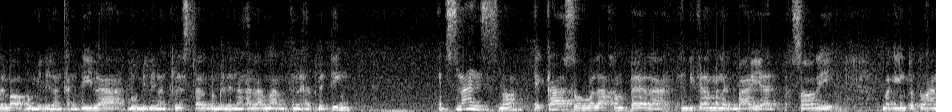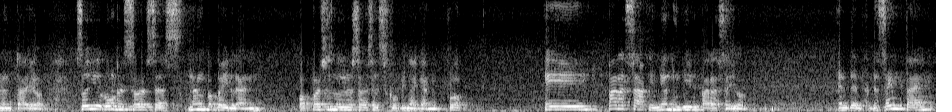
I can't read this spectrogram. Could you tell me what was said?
Halimbawa, bumili ng kandila, bumili ng kristal, bumili ng halaman, and everything. It's nice, no? Eh kaso, wala kang pera, hindi ka naman nagbayad, sorry, maging totohanan tayo. So yung resources ng babaylan o personal resources ko ginagamit ko. Eh, para sa akin yun, hindi yun para sa iyo. And then at the same time,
